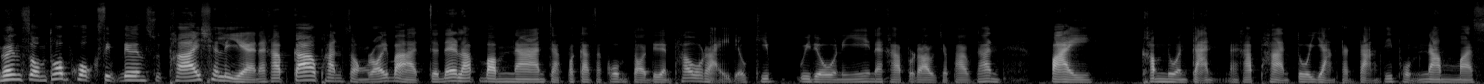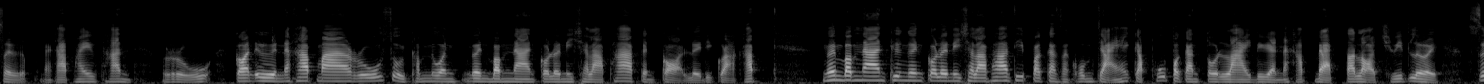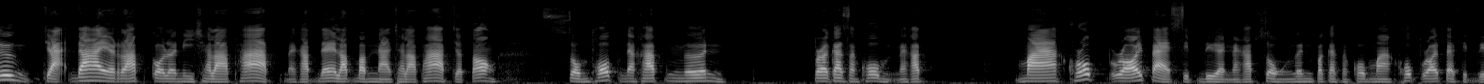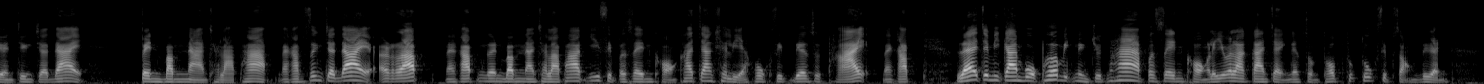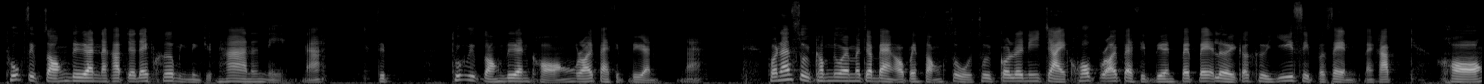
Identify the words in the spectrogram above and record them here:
เงินสมทบ 60 เดือนสุดท้ายเฉลี่ยนะครับ 9,200 บาทจะได้รับบำนาญจากประกันสังคมต่อเดือนเท่าไหร่ เดี๋ยวคลิปวิดีโอนี้นะครับ เราจะพาท่านไปคำนวณกันนะครับ ผ่านตัวอย่างต่างๆ ที่ผมนำมาเสิร์ฟนะครับ ให้ท่านรู้ก่อนอื่นนะครับ มารู้สูตรคำนวณเงินบำนาญกรณีชราภาพกันก่อนเลยดีกว่าครับ เงินบำนาญคือเงินกรณีชราภาพที่ประกันสังคมจ่ายให้กับผู้ประกันตนรายเดือนนะครับ แบบตลอดชีวิตเลย ซึ่งจะได้รับกรณีชราภาพนะครับ ได้รับบำนาญชราภาพจะต้องสมทบนะครับ เงินประกันสังคมนะครับ มาครบ 180 เดือนนะครับ ส่งเงินประกันสังคมมาครบ 180 เดือน จึงจะได้เป็นบำนาญชราภาพนะครับ ซึ่งจะได้รับ นะครับเงินบำนาญชราภาพ 20%ของค่าจ้างเฉลี่ย 60 เดือนสุดท้ายนะครับและจะมีการบวกเพิ่มอีก 1.5%ของระยะเวลาการจ่ายเงินสมทบทุก ๆ 12 เดือน ทุก 12 เดือนนะครับจะได้เพิ่มอีก 1.5 นั่นเองนะทุก 12 เดือนของ 180 เดือนนะเพราะนั้นสูตรคำนวณมันจะแบ่งออกเป็น 2 สูตร สูตรกรณีจ่ายครบ 180 เดือนเป๊ะๆเลยก็คือ 20%นะครับของ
